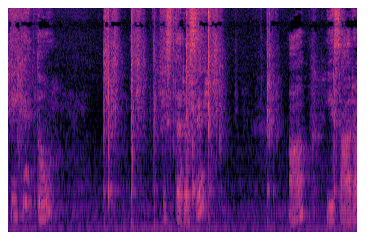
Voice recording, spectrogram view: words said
ठीक है तो इस तरह से आप ये सारा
